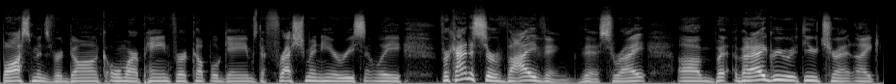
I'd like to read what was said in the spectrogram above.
Bosmans-Verdonk, Omar Payne for a couple games, the freshman here recently for kind of surviving this, right? Um, but but I agree with you, Trent. Like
